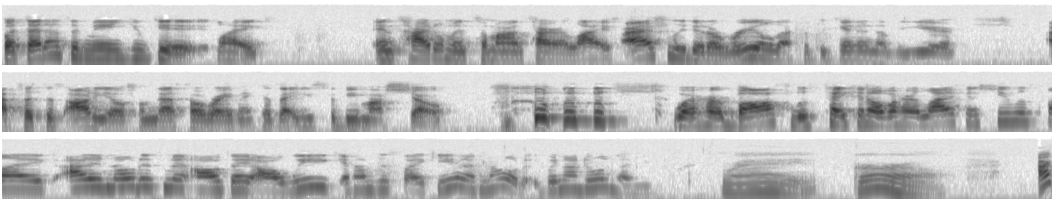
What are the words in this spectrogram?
But that doesn't mean you get like entitlement to my entire life. I actually did a reel at the beginning of the year. I took this audio from That's So Raven because that used to be my show. Where her boss was taking over her life, and she was like, "I didn't know this meant all day, all week," and I'm just like, "Yeah, no, we're not doing that anymore." Right, girl. I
